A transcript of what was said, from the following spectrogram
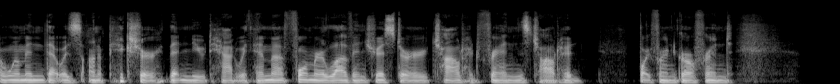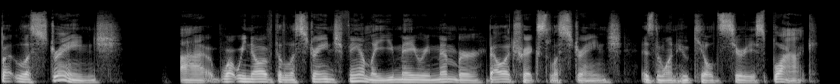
a woman that was on a picture that Newt had with him, a former love interest or childhood friends, childhood boyfriend, girlfriend. But Lestrange, uh, what we know of the Lestrange family, you may remember Bellatrix Lestrange is the one who killed Sirius Black.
